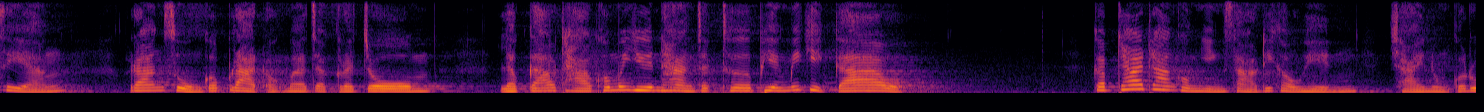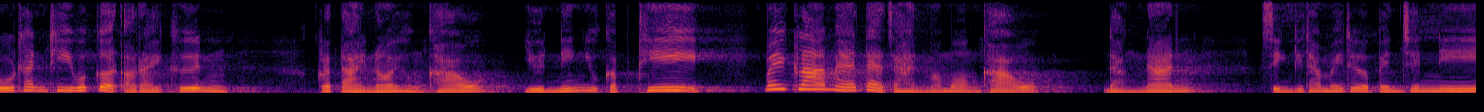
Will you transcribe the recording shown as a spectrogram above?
เสียง ร่างสูงก็ปราดออกมาจากกระโจม แล้วก้าวเท้าเข้ามายืนห่างจากเธอเพียงไม่กี่ก้าวกับท่าทางของหญิงสาวที่เขาเห็น ชายหนุ่มก็รู้ทันทีว่าเกิดอะไรขึ้น กระต่ายน้อยของเขายืนนิ่งอยู่กับที่ ไม่กล้าแม้แต่จะหันมามองเขา ดังนั้น สิ่งที่ทำให้เธอเป็นเช่นนี้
